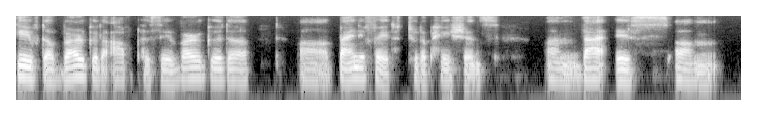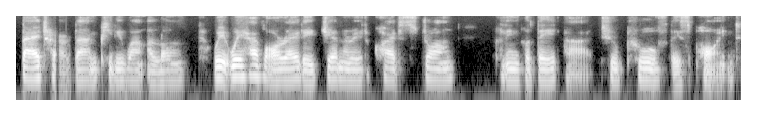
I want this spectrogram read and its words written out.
gave the very good efficacy, very good uh, benefit to the patients. And that is um, better than PD-1 alone we, we have already generated quite strong clinical data to prove this point.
